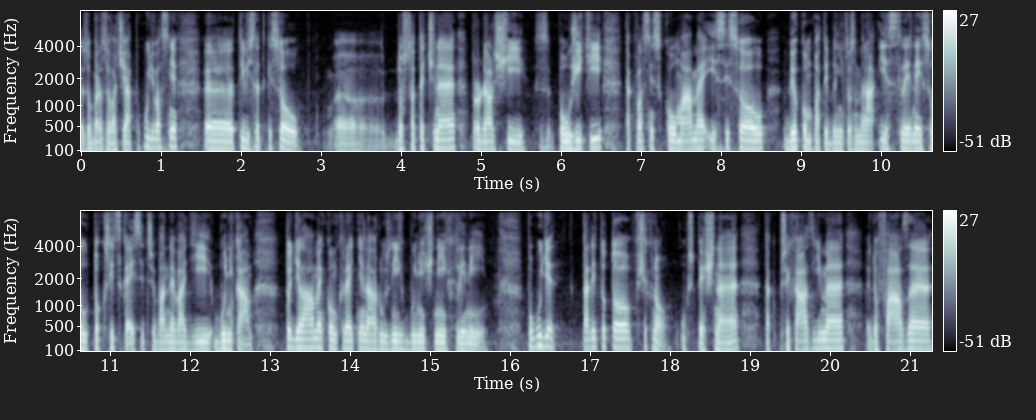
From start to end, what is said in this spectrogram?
zobrazovači. A pokud vlastně eh, ty výsledky jsou dostatečné pro další použití, tak vlastně zkoumáme, jestli jsou biokompatibilní, to znamená, jestli nejsou toxické, jestli třeba nevadí buňkám. To děláme konkrétně na různých buněčných liní. Pokud je tady toto všechno úspěšné, tak přicházíme do fáze,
